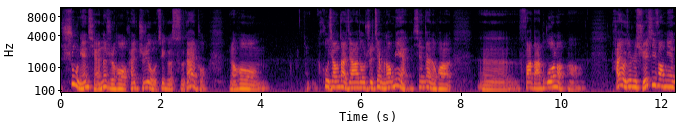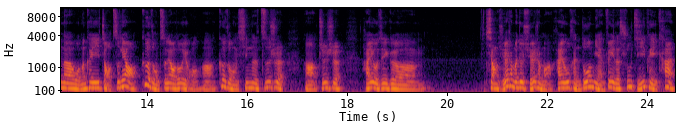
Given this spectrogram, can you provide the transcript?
数年前的时候，还只有这个 Skype，然后互相大家都是见不到面。现在的话，呃，发达多了啊。还有就是学习方面呢，我们可以找资料，各种资料都有啊，各种新的知识啊，知识，还有这个想学什么就学什么，还有很多免费的书籍可以看，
